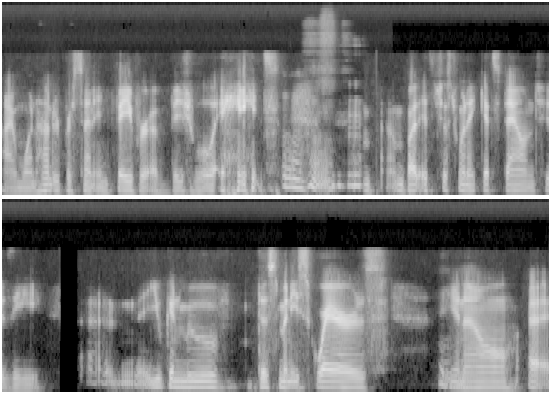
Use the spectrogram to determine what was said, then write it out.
I'm 100% in favor of visual aids. Mm-hmm. But it's just when it gets down to the you can move this many squares you Mhm. know uh,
